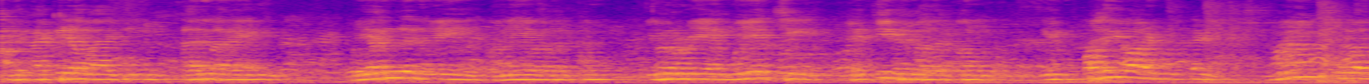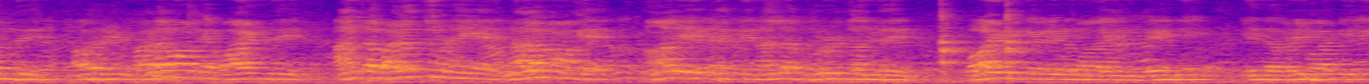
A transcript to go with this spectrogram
இந்த கட்டிட வாய்ப்பும் கருவறையும் உயர்ந்த நிலையில் அமைவதற்கும் இவருடைய முயற்சி வெற்றி பெறுவதற்கும் இப்பதிவாழ் மக்கள் மனம் உவந்து அவர்கள் வளமாக வாழ்ந்து அந்த வளத்தினுடைய நலமாக ஆலயத்திற்கு நல்ல பொருள் தந்து வாழ்விக்க வேண்டுமாயின் வேண்டி இந்த வழிபாட்டிலே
